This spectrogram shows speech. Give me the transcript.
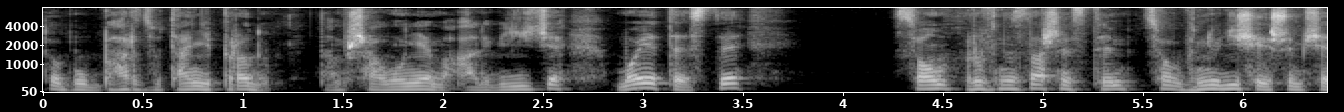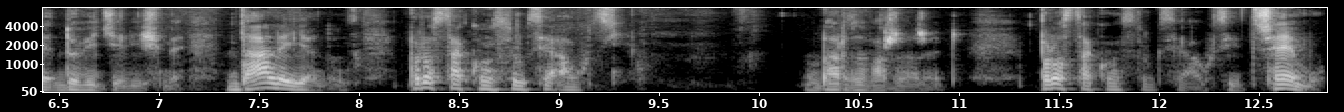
To był bardzo tani produkt, tam szału nie ma, ale widzicie, moje testy są równoznaczne z tym, co w dniu dzisiejszym się dowiedzieliśmy. Dalej jadąc, prosta konstrukcja aukcji. Bardzo ważna rzecz. Prosta konstrukcja aukcji. Czemu?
